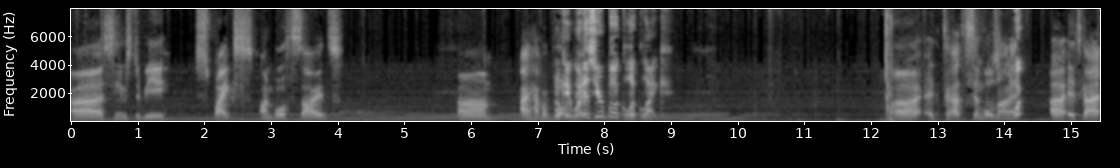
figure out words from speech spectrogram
Uh, seems to be spikes on both sides. Um, I have a book. Okay, what does your book look like? Uh, it's got symbols on it. What- Uh, it's got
